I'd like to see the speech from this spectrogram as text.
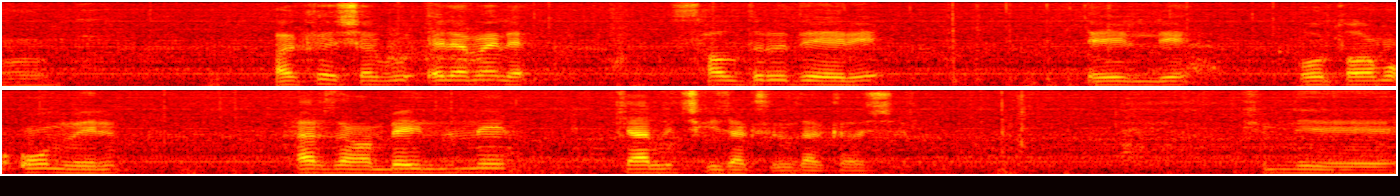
aa. Arkadaşlar bu elemele saldırı değeri 50 ortalama 10 verin. Her zaman belirli karlı çıkacaksınız arkadaşlar. Şimdi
